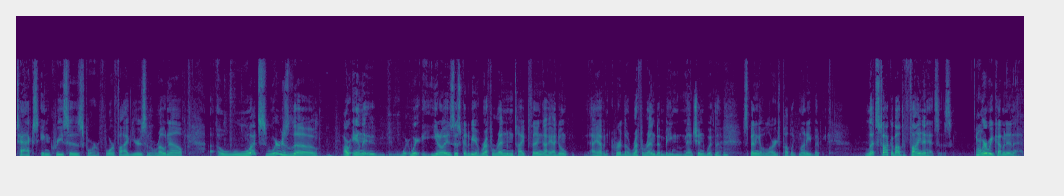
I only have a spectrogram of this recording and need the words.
tax increases for four or five years in a row now. Uh, what's where's the are and uh, where, where, you know is this going to be a referendum type thing? I, I don't I haven't heard the referendum being mentioned with the mm-hmm. spending of large public money, but let's talk about the finances. Uh, Where are we coming in at?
